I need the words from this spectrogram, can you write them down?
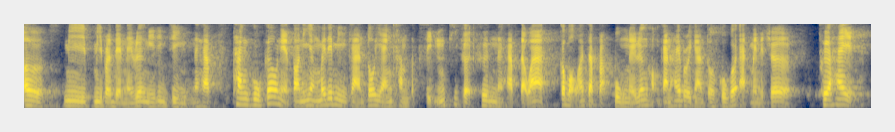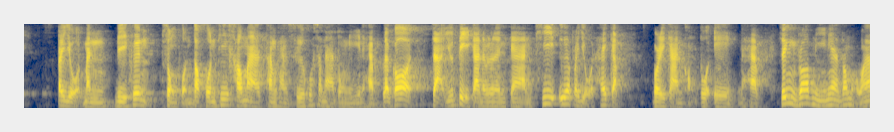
เออ มีมีประเด็นในเรื่องนี้จริง ๆ นะครับ ทาง Google เนี่ยตอนนี้ยังไม่ได้มีการโต้แย้งคำตัดสินที่เกิดขึ้นนะครับ แต่ว่าก็บอกว่าจะปรับปรุงในเรื่องของการให้บริการตัว Google Ad Manager เพื่อให้ ประโยชน์มันดีขึ้นส่งผลต่อคนที่เขามาทำการซื้อโฆษณาตรงนี้นะครับ แล้วก็จะยุติการดำเนินการที่เอื้อประโยชน์ให้กับบริการของตัวเองนะครับ ซึ่งรอบนี้เนี่ยต้องบอกว่า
